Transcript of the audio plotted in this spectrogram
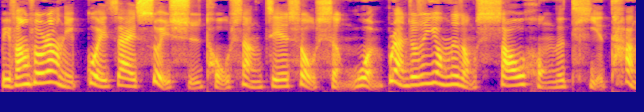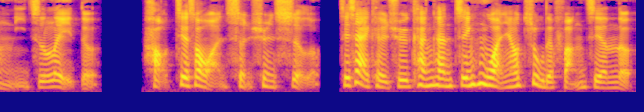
比方说，让你跪在碎石头上接受审问，不然就是用那种烧红的铁烫你之类的。好，介绍完审讯室了，接下来可以去看看今晚要住的房间了。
